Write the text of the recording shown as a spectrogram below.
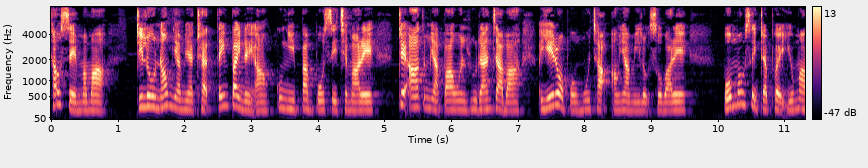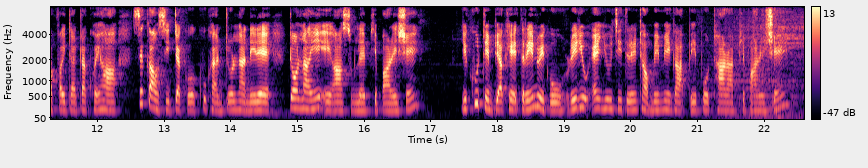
60မမဒီလိုနောက်မြမြထက်သိမ့်ပိုက်နိုင်အောင်ကုညီပံ့ပိုးစေချင်ပါတယ် တက်အားသမျှပါဝင်လှူဒန်းကြပါအရေးတော်ပုံမှုချအောင်ရမည်လို့ဆိုပါတယ်ဘုံမုတ်စိတ်တပ်ဖွဲ့ယူမဖိုက်တာတပ်ခွဲဟာစစ်ကောင်စီတပ်ကိုခုခံတွန်းလှန်နေတဲ့တော်လှန်ရေးအင်အားစုလည်းဖြစ်ပါတယ်ရှင်။ယခုတင်ပြခဲ့တဲ့သတင်းတွေကို Radio UNG သတင်းထောက်မင်းမင်းကပေးပို့ထားတာဖြစ်ပါတယ်ရှင်။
